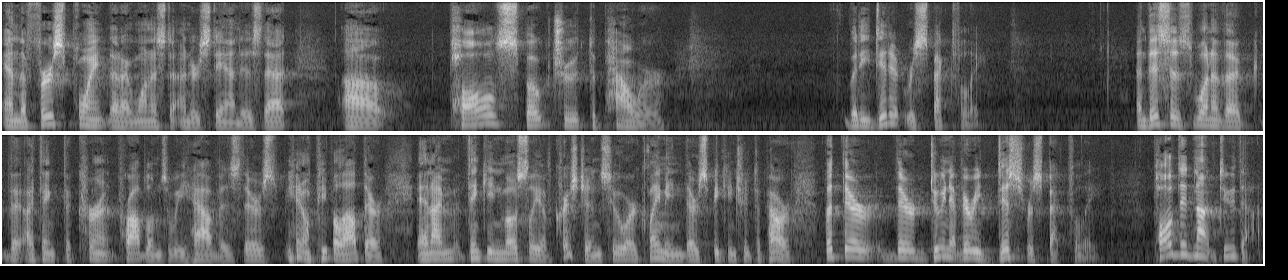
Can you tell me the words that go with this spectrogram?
And the first point that I want us to understand is that uh, Paul spoke truth to power, but he did it respectfully. And this is one of the, the, I think, the current problems we have is there's, you know, people out there, and I'm thinking mostly of Christians who are claiming they're speaking truth to power, but they're, they're doing it very disrespectfully. Paul did not do that.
